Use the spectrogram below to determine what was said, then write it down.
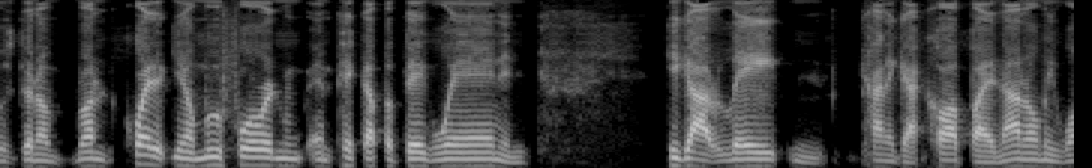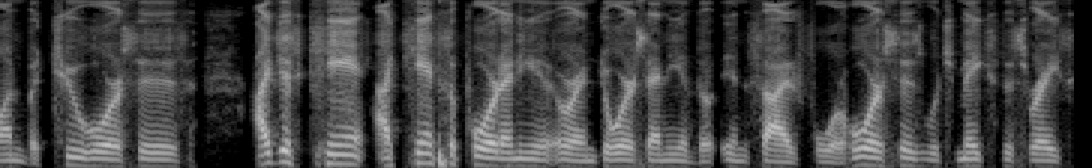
was going to run quite, a, you know, move forward and, and pick up a big win and he got late and kind of got caught by not only one but two horses. I just can't I can't support any or endorse any of the inside four horses, which makes this race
